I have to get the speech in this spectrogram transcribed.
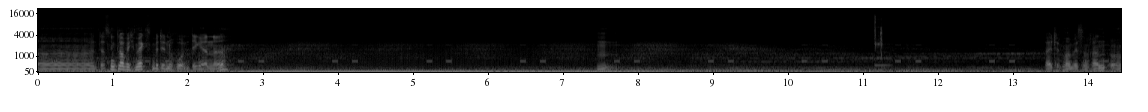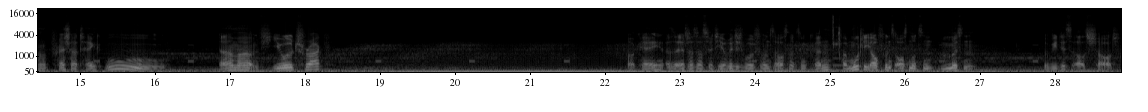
Äh, das sind, glaube ich, Max mit den roten Dingern, ne? Hm. Leite mal ein bisschen ran. Oh, Pressure Tank. Uh. Da haben wir einen Fuel Truck. Okay, also etwas, was wir theoretisch wohl für uns ausnutzen können. Vermutlich auch für uns ausnutzen müssen. So wie das ausschaut.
